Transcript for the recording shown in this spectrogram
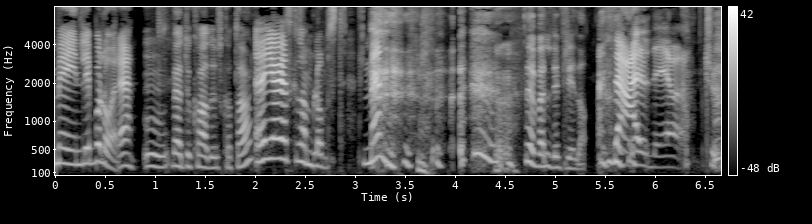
mainly på låret. Mm. Vet du hva du skal ta? Uh, ja, jeg skal ta en blomst. Men Det er veldig Frida. det er det. True.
